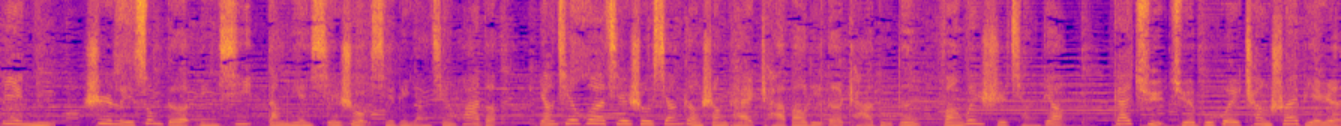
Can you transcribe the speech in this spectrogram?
恋女是雷颂德、林夕当年携手写给杨千嬅的。杨千嬅接受香港商台《茶包里的茶赌灯》访问时强调，该曲绝不会唱衰别人，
